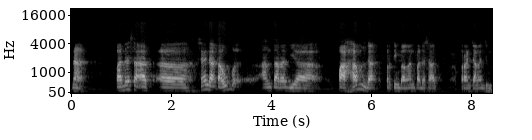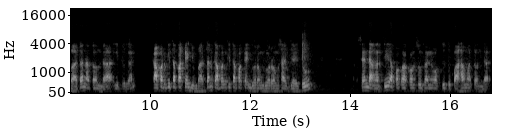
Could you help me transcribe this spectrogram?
Nah, pada saat uh, saya tidak tahu antara dia paham enggak pertimbangan pada saat perancangan jembatan atau enggak gitu kan kapan kita pakai jembatan, kapan kita pakai gorong-gorong saja itu saya tidak ngerti apakah konsultan waktu itu paham atau enggak.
